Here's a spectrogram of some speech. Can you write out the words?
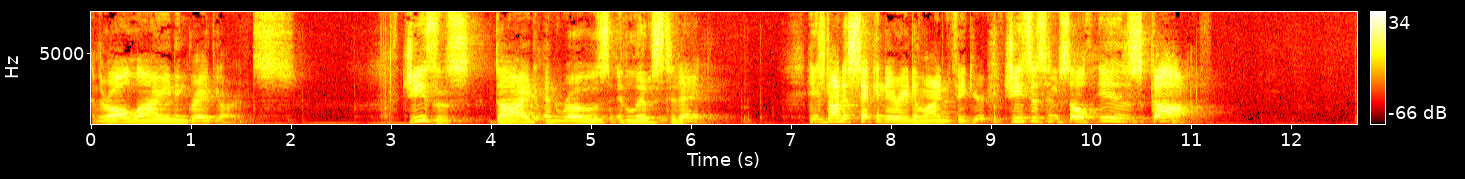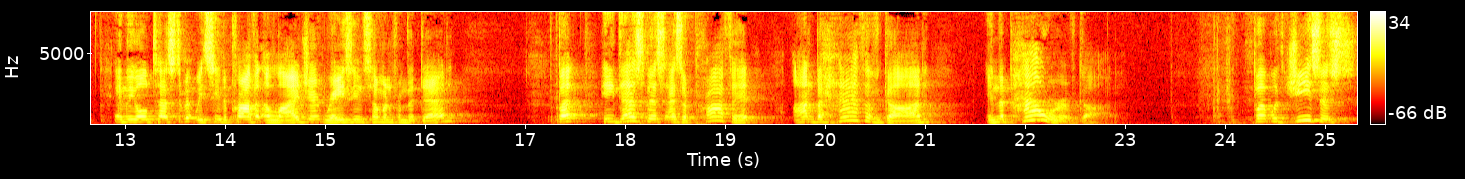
and they're all lying in graveyards. Jesus died and rose and lives today. He's not a secondary divine figure. Jesus himself is God. In the Old Testament, we see the prophet Elijah raising someone from the dead, but he does this as a prophet on behalf of God in the power of God. But with Jesus,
